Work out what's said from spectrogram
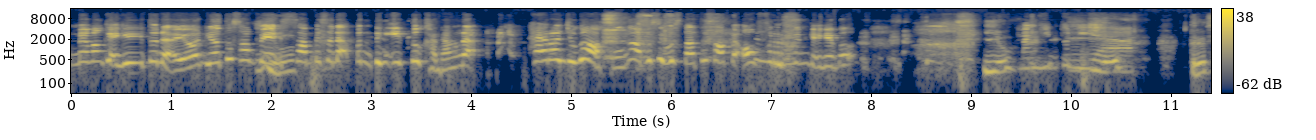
memang kayak gitu dah yo. Dia tuh sampai Iya. sampai sedak penting itu kadang dak. Heran juga aku, ngapa sih Ustadz tuh sampai over kan kayak gitu. iya Emang gitu Iya. dia. terus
